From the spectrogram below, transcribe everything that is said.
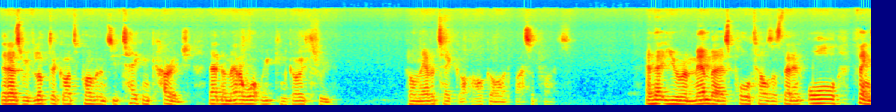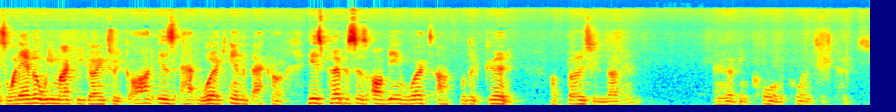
that as we've looked at God's providence, you've taken courage that no matter what we can go through, it'll never take our God by surprise. And that you remember, as Paul tells us, that in all things, whatever we might be going through, God is at work in the background. His purposes are being worked out for the good of those who love Him and who have been called according to His purpose.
